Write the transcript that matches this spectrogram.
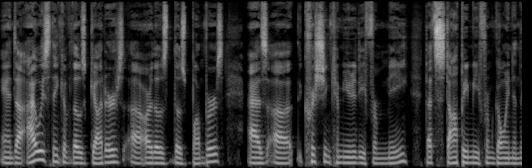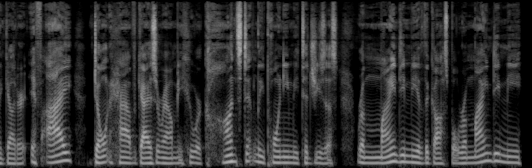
And uh, I always think of those gutters uh, or those those bumpers as a Christian community for me that's stopping me from going in the gutter. If I don't have guys around me who are constantly pointing me to Jesus, reminding me of the gospel, reminding me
